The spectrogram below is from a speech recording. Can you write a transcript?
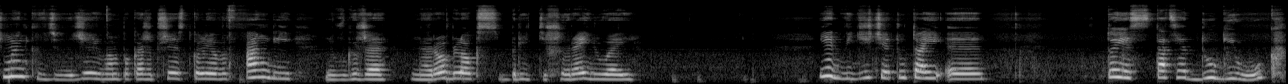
Siemanko, dzisiaj Wam pokażę przejazd kolejowy w Anglii w grze na Roblox British Railway. Jak widzicie tutaj y, to jest stacja Długi Łuk.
